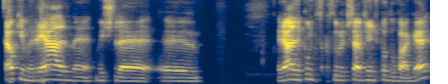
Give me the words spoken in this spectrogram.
całkiem realne, myślę, e, realny punkt, który trzeba wziąć pod uwagę.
